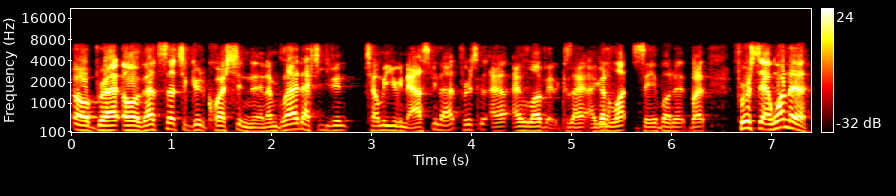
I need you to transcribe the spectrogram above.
Oh, Brad. Oh, that's such a good question, and I'm glad actually you didn't tell me you were gonna ask me that first. I, I love it because I, I got a lot to say about it. But first, I want to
